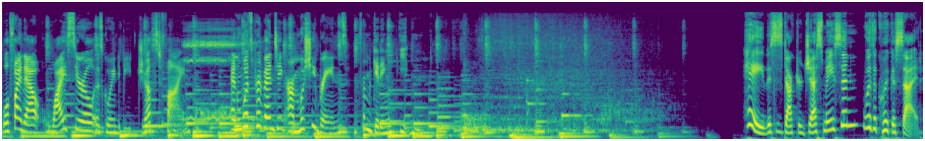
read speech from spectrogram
we'll find out why Cyril is going to be just fine and what's preventing our mushy brains from getting eaten. Hey, this is Dr. Jess Mason with a quick aside.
